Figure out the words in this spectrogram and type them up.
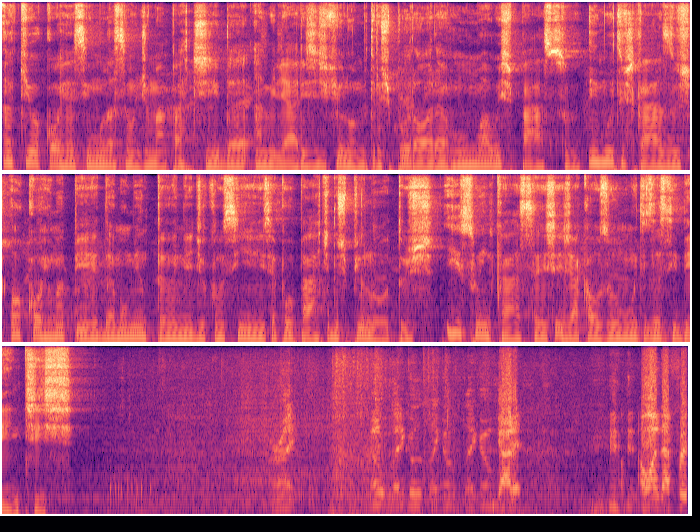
Aqui ocorre a simulação de uma partida a milhares de quilômetros por hora rumo ao espaço. Em muitos casos, ocorre uma perda momentânea de consciência por parte dos pilotos. Isso em caças já causou muitos acidentes. All right. No, let it go, let it go, let it go. Got it. I want that free.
